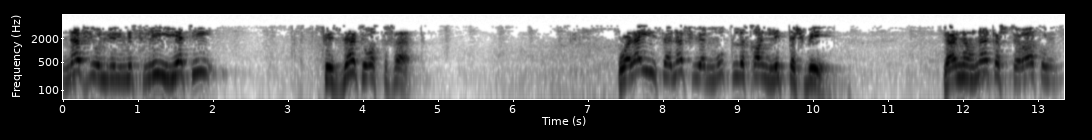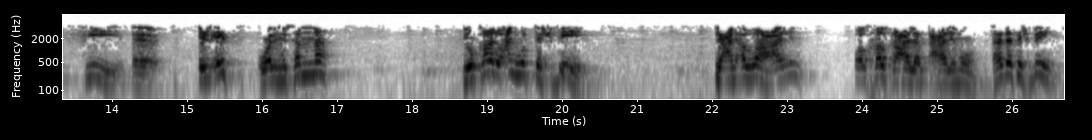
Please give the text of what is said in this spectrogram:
نفي للمثلية في الذات والصفات. وليس نفيا مطلقا للتشبيه. لأن هناك اشتراك في آه، الاسم والمسمى يقال عنه التشبيه. يعني الله عالم والخلق عالمون. هذا تشبيه.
